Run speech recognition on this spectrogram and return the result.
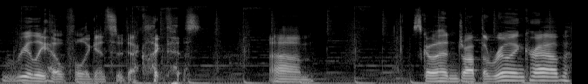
really helpful against a deck like this. Um, let's go ahead and drop the Ruin Crab.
